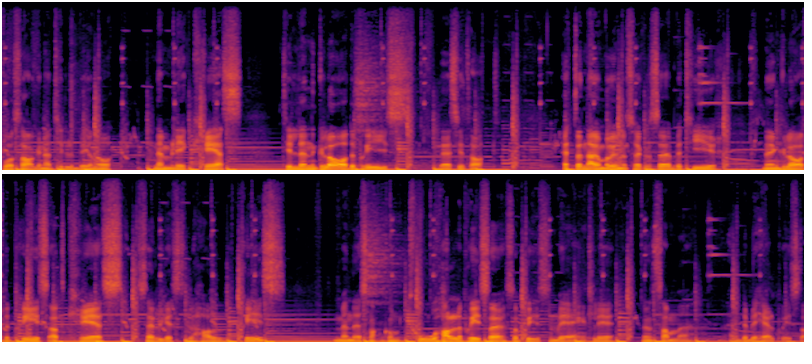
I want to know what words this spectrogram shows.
på Sagene tilbyr nå nemlig Kres til den glade pris. Det er sitat. Etter nærmere undersøkelse betyr den glade pris at Kres selges til halv pris. Men det er snakk om to halve priser, så prisen blir egentlig den samme. det blir hel pris, da.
